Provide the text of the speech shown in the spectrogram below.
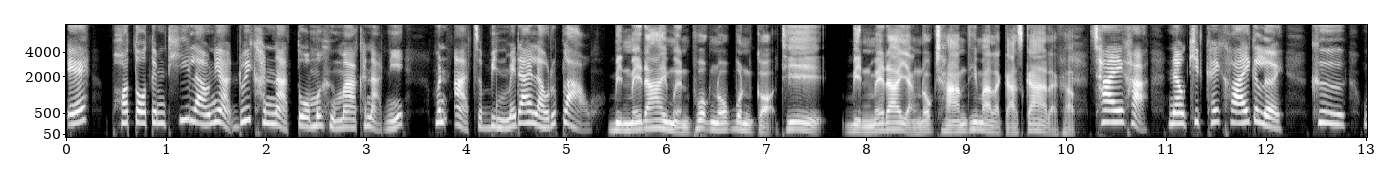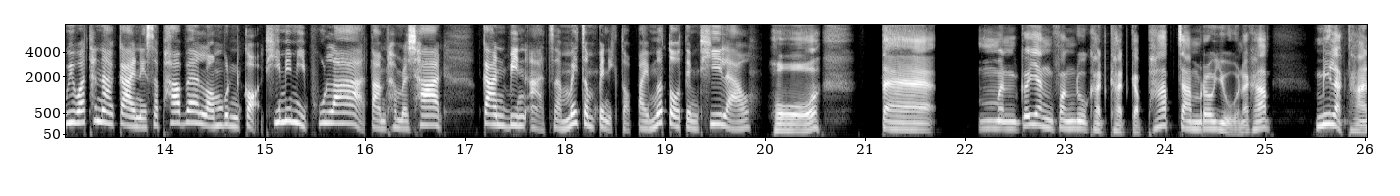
เอ๊ะ พอโตเต็มที่แล้วเนี่ยด้วยขนาดตัวมหึมาขนาดนี้ มันอาจจะบินไม่ได้แล้วหรือเปล่า บินไม่ได้เหมือนพวกนกบนเกาะที่บินไม่ได้อย่างนกช้ามที่มาลากัสการ์เหรอครับ ใช่ค่ะ แนวคิดคล้ายๆกันเลย คือวิวัฒนาการในสภาพแวดล้อมบนเกาะที่ไม่มีผู้ล่าตามธรรมชาติ การบินอาจจะไม่จำเป็นอีกต่อไปเมื่อโตเต็มที่แล้ว โห แต่ มันก็ยังฟังดูขัดขัดๆกับภาพจำเราอยู่นะครับ มีหลักฐาน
